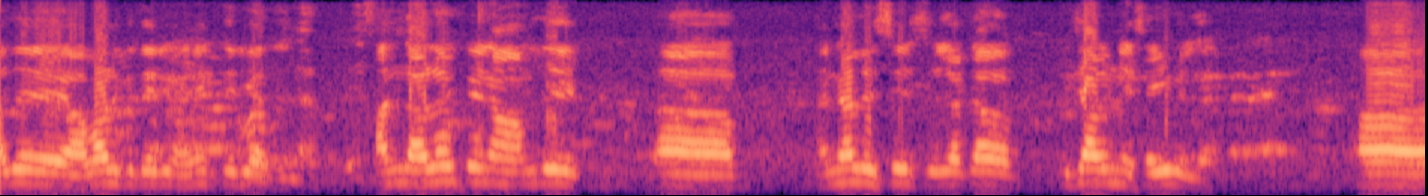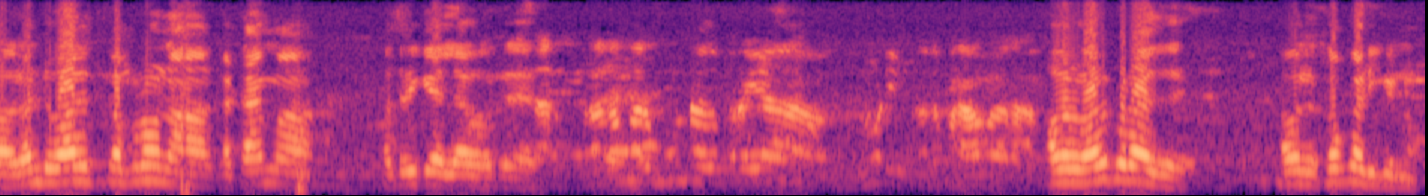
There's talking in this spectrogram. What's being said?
அது அவளுக்கு தெரியும் எனக்கு தெரியாது. அந்த அளவுக்கு நான் வந்து அனாலிசிஸ் இல்லாட்டா விசாரணை செய்யவில்லை. ஆஹ், ரெண்டு வாரத்துக்கு அப்புறம் நான் கட்டாயமாக பத்திரிக்கையில் ஒரு சார் பிரதமர் மூன்றாவது முறையா மோடி பிரதமர் ஆவாரா? அவர் வரக்கூடாது. அவரை தோக்கடிக்கணும்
